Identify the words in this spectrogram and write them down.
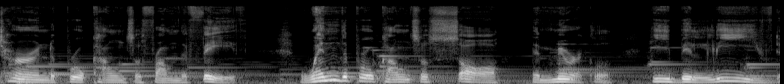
turn the proconsul from the faith, when the proconsul saw the miracle, he believed,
